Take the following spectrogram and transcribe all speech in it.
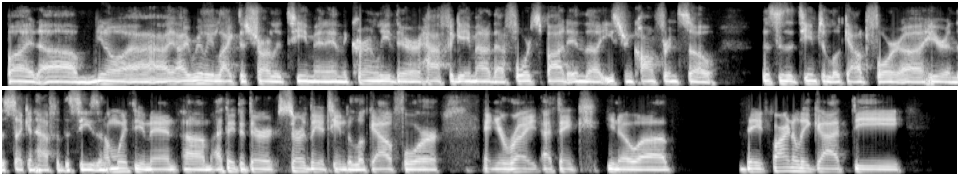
But um, you know, I, I really like the Charlotte team, and, and currently they're half a game out of that fourth spot in the Eastern Conference. So this is a team to look out for uh, here in the second half of the season. I'm with you, man. Um, I think that they're certainly a team to look out for, and you're right. I think you know uh, they finally got the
